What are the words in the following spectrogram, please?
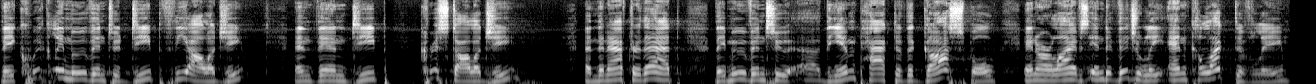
they quickly move into deep theology and then deep Christology, and then after that, they move into uh, the impact of the gospel in our lives individually and collectively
